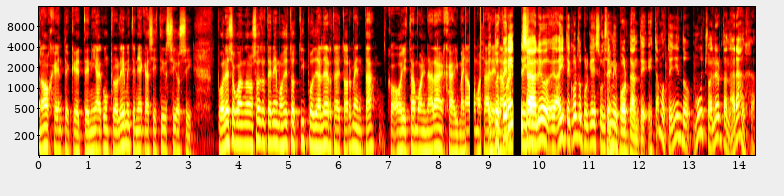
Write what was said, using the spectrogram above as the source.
¿no? Gente que tenía algún problema y tenía que asistir sí o sí. Por eso cuando nosotros tenemos estos tipos de alerta de tormenta, hoy estamos en naranja y mañana vamos a estar en, tu experiencia, Leo, eh, ahí te corto porque es un tema importante. Estamos teniendo mucho alerta naranja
